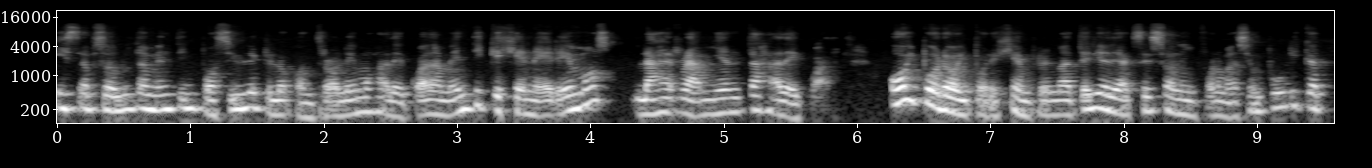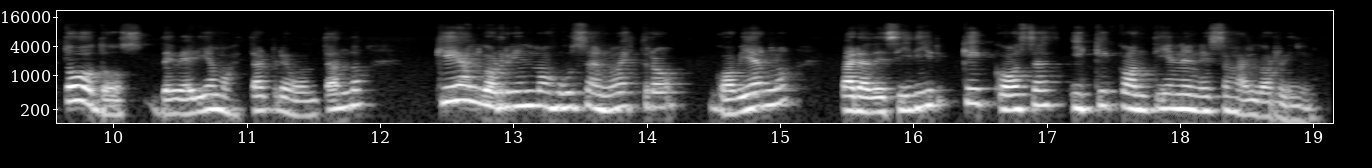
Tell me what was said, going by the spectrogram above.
es absolutamente imposible que lo controlemos adecuadamente y que generemos las herramientas adecuadas. Hoy por hoy, por ejemplo, en materia de acceso a la información pública, todos deberíamos estar preguntando qué algoritmos usa nuestro gobierno para decidir qué cosas y qué contienen esos algoritmos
